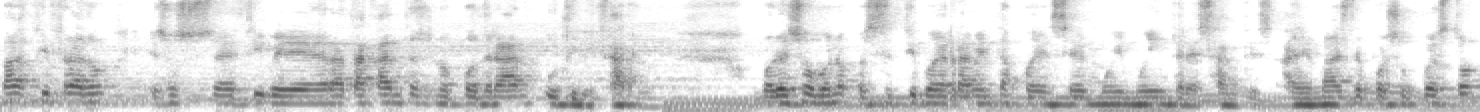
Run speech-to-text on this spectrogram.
va cifrado, esos eh, ciberatacantes no podrán utilizarlo. Por eso, bueno, pues ese tipo de herramientas pueden ser muy, muy interesantes. Además de, por supuesto,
